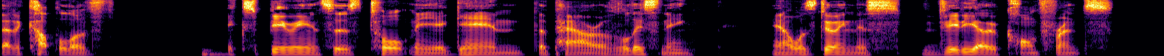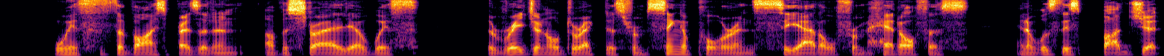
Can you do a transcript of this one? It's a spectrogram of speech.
that a couple of experiences taught me again the power of listening. And I was doing this video conference with the Vice President of Australia, with the regional directors from Singapore and Seattle from head office. And it was this budget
